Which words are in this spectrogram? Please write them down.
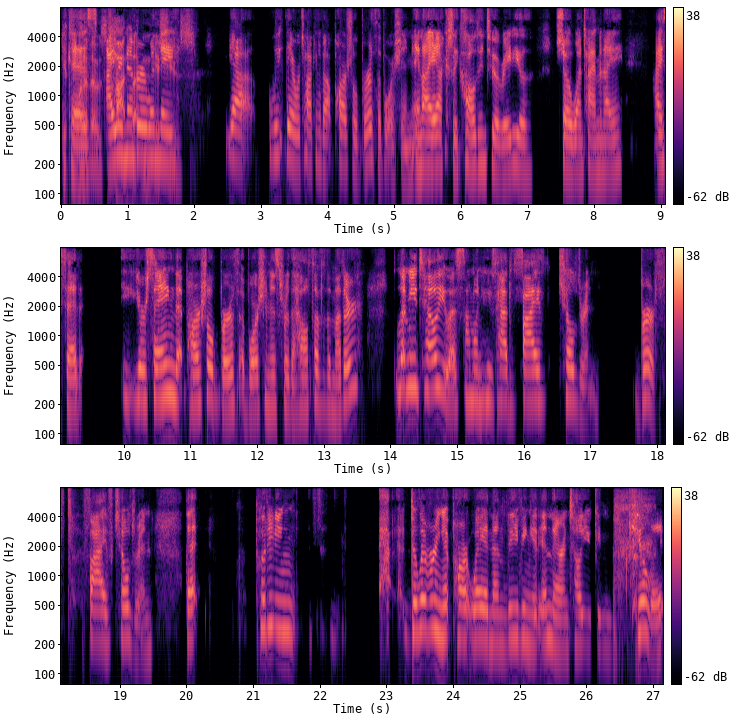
it's one of Because I remember when they yeah we they were talking about partial birth abortion and i actually called into a radio show one time and i i said you're saying that partial birth abortion is for the health of the mother? Let me tell you as someone who's had five children birthed five children that putting delivering it part way and then leaving it in there until you can kill it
